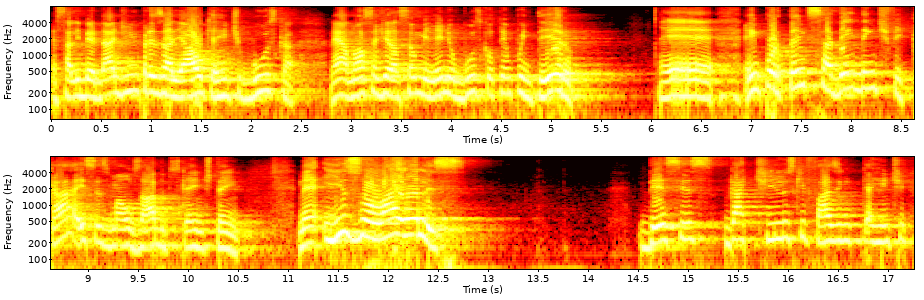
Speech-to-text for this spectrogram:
essa liberdade empresarial que a gente busca, né? a nossa geração milênio busca o tempo inteiro. É, é importante saber identificar esses maus hábitos que a gente tem né? e isolar eles desses gatilhos que fazem que a gente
